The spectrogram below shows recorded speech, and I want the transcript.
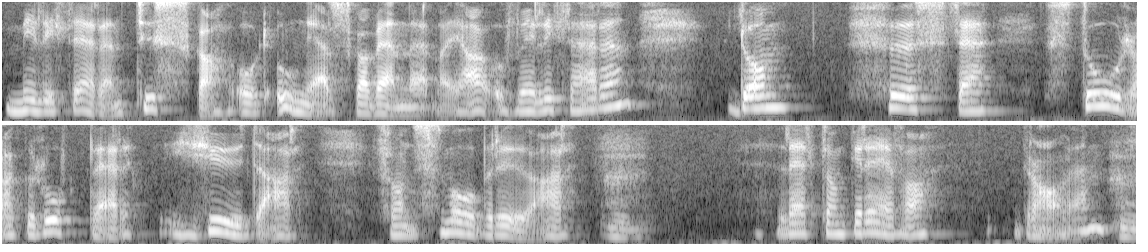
militären, tyska och ungerska vännerna, ja, och militären, de föste stora grupper judar från små bruar. Mm. Lät dem gräva graven, Mm.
